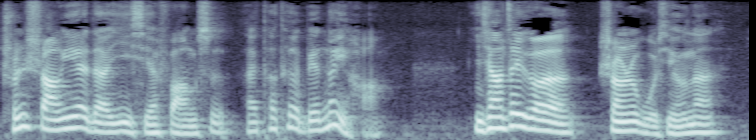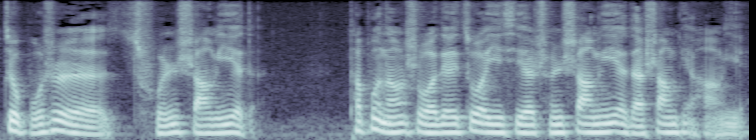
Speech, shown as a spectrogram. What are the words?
纯商业的一些方式，哎，他特别内行。你像这个生日五行呢，就不是纯商业的，他不能说的做一些纯商业的商品行业，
